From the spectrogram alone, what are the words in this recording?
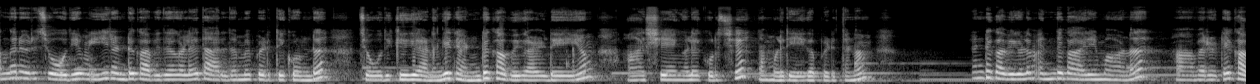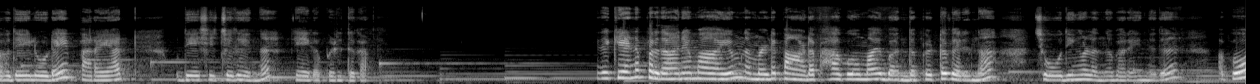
അങ്ങനെ ഒരു ചോദ്യം ഈ രണ്ട് കവിതകളെ താരതമ്യപ്പെടുത്തിക്കൊണ്ട് ചോദിക്കുകയാണെങ്കിൽ രണ്ട് കവികളുടെയും ആശയങ്ങളെക്കുറിച്ച് നമ്മൾ രേഖപ്പെടുത്തണം. രണ്ട് കവികളും എന്ത് കാര്യമാണ് അവരുടെ കവിതയിലൂടെ പറയാൻ ഉദ്ദേശിച്ചത് എന്ന് രേഖപ്പെടുത്തുക. ഇതൊക്കെയാണ് പ്രധാനമായും നമ്മളുടെ പാഠഭാഗവുമായി ബന്ധപ്പെട്ട് വരുന്ന ചോദ്യങ്ങൾ എന്ന് പറയുന്നത്. അപ്പോൾ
